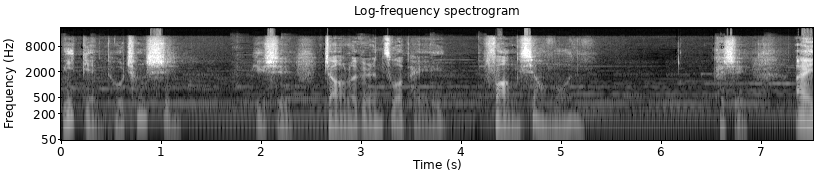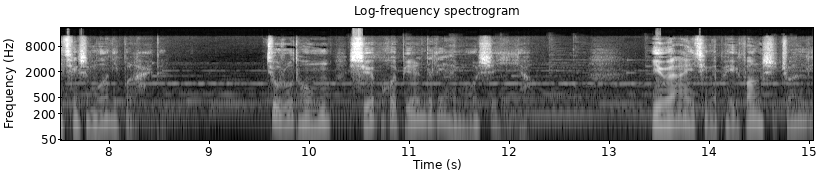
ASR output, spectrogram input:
你点头称是，于是找了个人作陪，仿效模拟。可是，爱情是模拟不来的，就如同学不会别人的恋爱模式一样，因为爱情的配方是专利，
